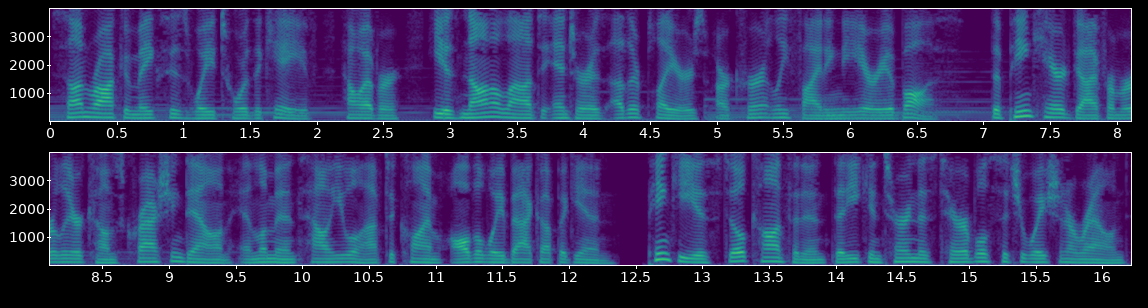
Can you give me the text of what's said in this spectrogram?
Sunraku makes his way toward the cave, however, he is not allowed to enter as other players are currently fighting the area boss. The pink-haired guy from earlier comes crashing down and laments how he will have to climb all the way back up again. Pinky is still confident that he can turn this terrible situation around,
